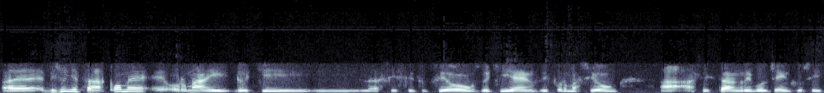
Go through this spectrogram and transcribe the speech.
Eh, bisogna fare come eh, ormai tutte le istituzioni, tutti gli enti di formazione a, a si stanno rivolgendo così,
